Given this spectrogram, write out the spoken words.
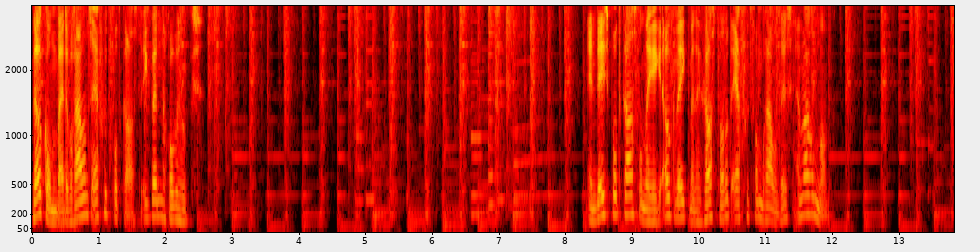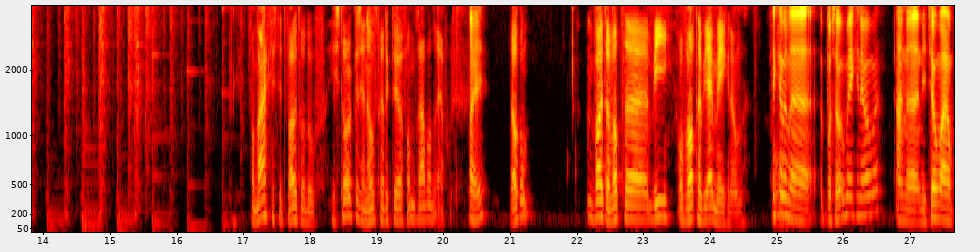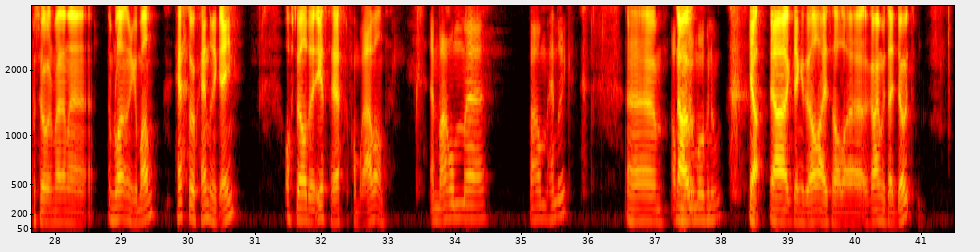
Welkom bij de Brabants Erfgoed Podcast. Ik ben Robin Hoeks. In deze podcast ontdek ik elke week met een gast wat het erfgoed van Brabant is en waarom dan. Vandaag is dit Wouter Loef, historicus en hoofdredacteur van Brabants Erfgoed. Hoi. Welkom. Wouter, wat, eh, wie of wat heb jij meegenomen? Ik heb een, eh, een persoon meegenomen. En eh, niet zomaar een persoon, maar een, een belangrijke man. Hertog Hendrik I. Oftewel de eerste hertog van Brabant. En waarom, eh, waarom Hendrik? Ehm, Als we nou, zo mogen noemen. ja, ja, ik denk het wel. Hij is al eh, ruime tijd dood.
